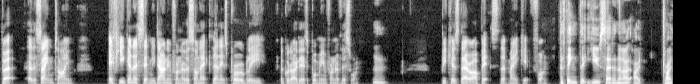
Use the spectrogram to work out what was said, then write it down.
But at the same time, if you're gonna sit me down in front of a Sonic, then it's probably a good idea to put me in front of this one Mm. because there are bits that make it fun. the thing that you said, and then I, I tried,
